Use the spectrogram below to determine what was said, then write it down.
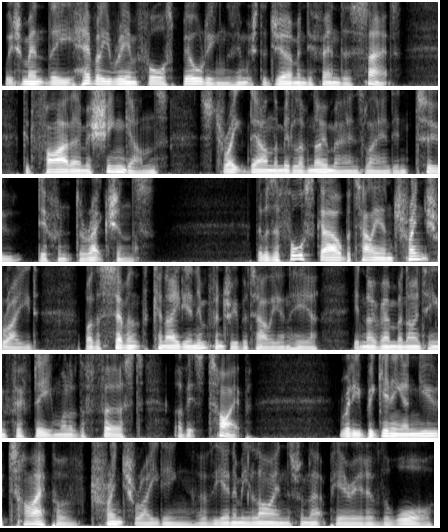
which meant the heavily reinforced buildings in which the German defenders sat could fire their machine guns straight down the middle of no man's land in two different directions. There was a full scale battalion trench raid by the 7th Canadian Infantry Battalion here in November 1915, one of the first of its type, really beginning a new type of trench raiding of the enemy lines from that period of the war.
